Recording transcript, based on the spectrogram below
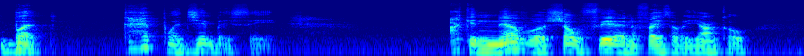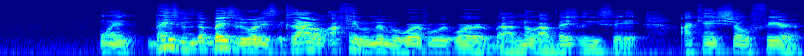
But that boy Jinbei said, I can never show fear in the face of a Yonko. When basically, basically what he said, because I don't, I can't remember word for word, but I know, I basically he said, I can't show fear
